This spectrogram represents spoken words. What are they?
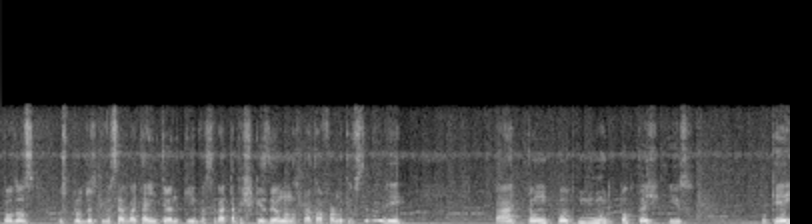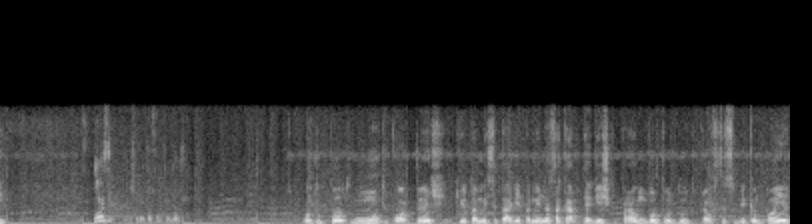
todos os produtos que você vai estar tá entrando, que você vai estar tá pesquisando nas plataformas que você vai ver, tá? Então um ponto muito importante isso, ok? Outro ponto muito importante, que eu também citaria também nessa característica para um bom produto, para você subir campanha,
